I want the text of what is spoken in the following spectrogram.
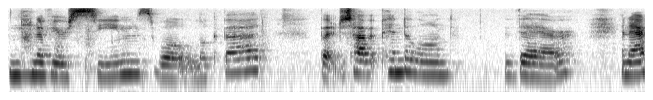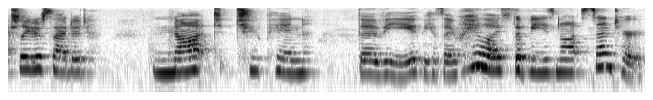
none of your seams will look bad. But just have it pinned along there. And I actually decided not to pin the V because I realized the V is not centered.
